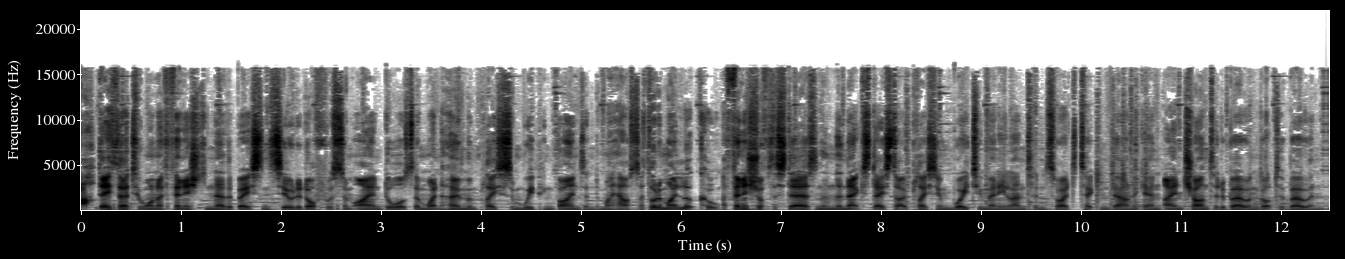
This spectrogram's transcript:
ah. Day 31, I finished the nether base and sealed it off with some iron doors, then went home and placed some weeping vines under my house. I thought it might look cool. I finished off the stairs and then the next day started placing way too many lanterns, so I had to take them down again. I enchanted a bow and got to Bowen.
